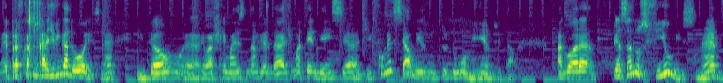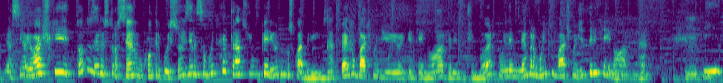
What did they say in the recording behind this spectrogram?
é para ficar com cara de Vingadores, né? Então, é, eu acho que é mais, na verdade, uma tendência de comercial mesmo, do, do, momento e tal. Agora, pensando os filmes, né? Assim, eu acho que todos eles trouxeram contribuições e eles são muito retratos de um período nos quadrinhos, né? Pega o Batman de 89, ali do Tim Burton, ele lembra muito o Batman de 39, né? Hum. E,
